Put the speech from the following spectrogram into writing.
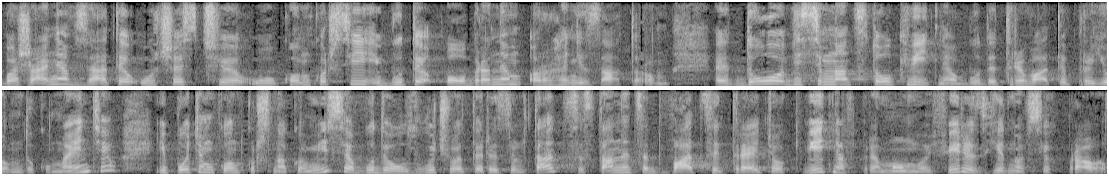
бажання взяти участь у конкурсі і бути обраним організатором. До 18 квітня буде тривати прийом документів, і потім конкурсна комісія буде озвучувати результат. Це станеться 23 квітня в прямому ефірі згідно всіх правил.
